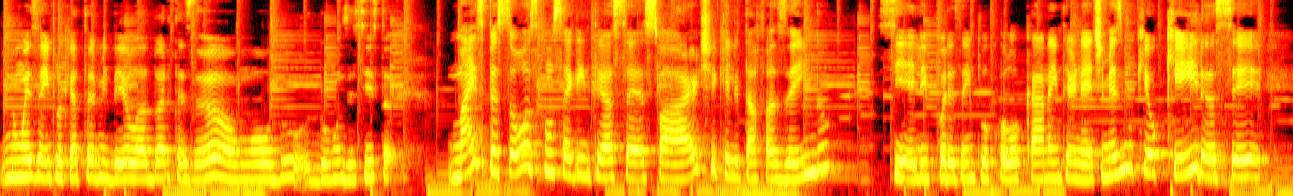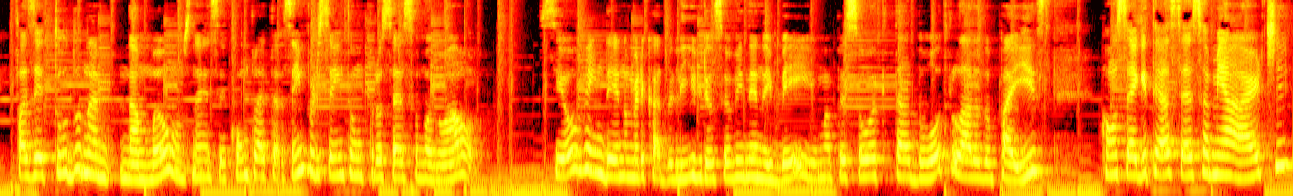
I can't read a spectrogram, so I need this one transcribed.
num exemplo que a Tami deu lá do artesão ou do, do musicista, mais pessoas conseguem ter acesso à arte que ele está fazendo se ele, por exemplo, colocar na internet, mesmo que eu queira ser fazer tudo na, na mão, né? Você completa 100% um processo manual. Se eu vender no Mercado Livre ou se eu vender no eBay, uma pessoa que está do outro lado do país consegue ter acesso à minha arte.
